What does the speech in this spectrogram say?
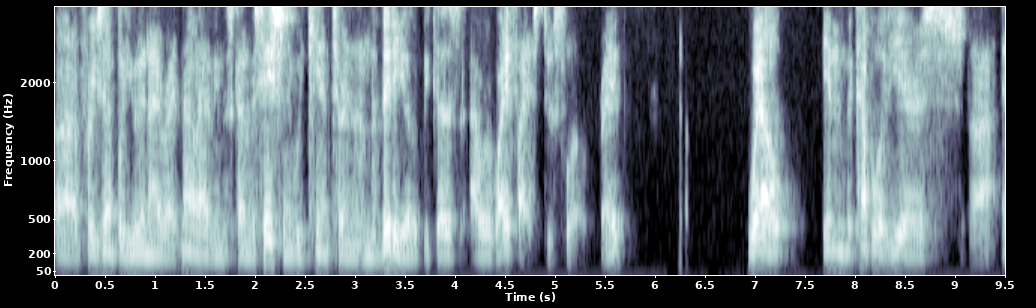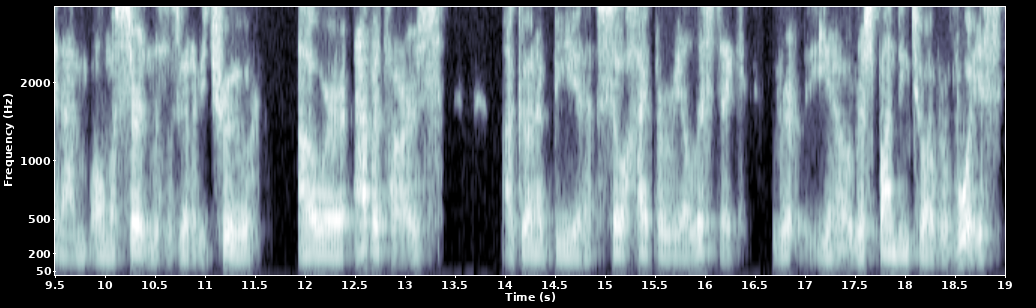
Uh, for example, you and I right now having this conversation, we can't turn on the video because our Wi-Fi is too slow, right? Well, in a couple of years, uh, and I'm almost certain this is going to be true, our avatars are going to be uh, so hyper realistic, re- you know, responding to our voice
